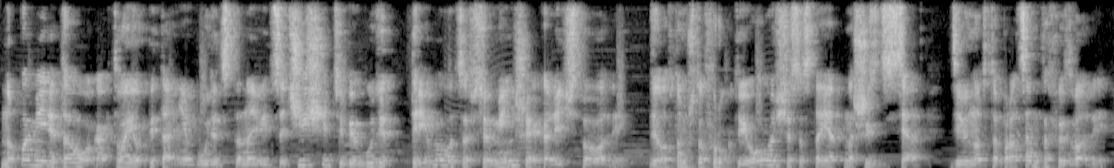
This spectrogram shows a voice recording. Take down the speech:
Но по мере того, как твое питание будет становиться чище, тебе будет требоваться все меньшее количество воды. Дело в том, что фрукты и овощи состоят на 60-90% из воды,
